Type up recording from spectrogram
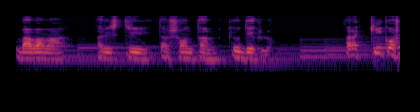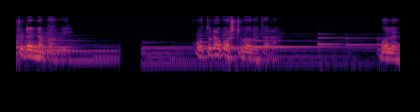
বাবা মা, তার স্ত্রী, তার সন্তান কেউ দেখল, তারা কি কষ্টটাই না পাবে? কতটা কষ্ট পাবে তারা? বলেন।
